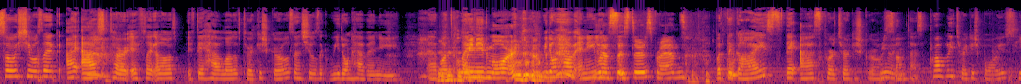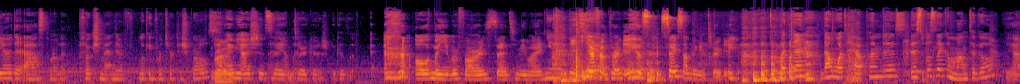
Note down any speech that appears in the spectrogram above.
so she was like, I asked her if like a lot of if they have a lot of Turkish girls, and she was like, we don't have any. Uh, but like we need more. we don't have any. you have sisters, friends. But the guys, they ask for Turkish girls Really? sometimes. Probably Turkish boys. Here they ask for like Turkish men. They're looking for Turkish girls. Right. maybe I should say I'm Actually. Turkish because all of my Uber farmers said to me like, Yeah, "You're yeah. from Turkey. say something in Turkey." But then, then what happened is this was like a month ago, Yeah.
